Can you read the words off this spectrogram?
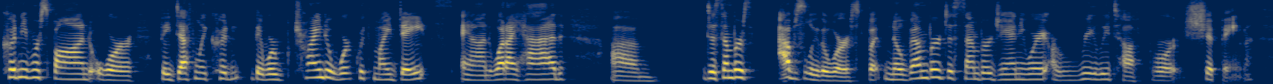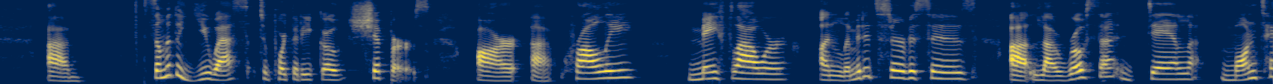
couldn't even respond, or they definitely couldn't. They were trying to work with my dates and what I had. Um, December's absolutely the worst, but November, December, January are really tough for shipping. Um, some of the US to Puerto Rico shippers are uh, Crowley, Mayflower, Unlimited Services, uh, La Rosa del Monte.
